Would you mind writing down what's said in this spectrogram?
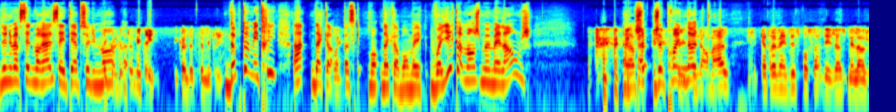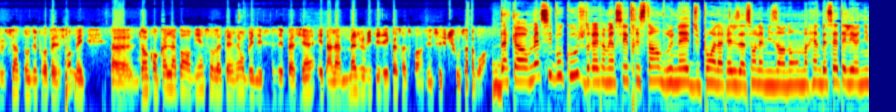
l'Université de Montréal. Ça a été absolument... L'école d'optométrie. École d'optométrie. D'optométrie? Ah, d'accord. Parce que, bon, d'accord. Bon, mais vous voyez comment je me mélange? Alors, je, prends une note. C'est normal. 90 des gens se mélangent aussi entre nos deux professions, mais euh, donc on collabore bien sur le terrain au bénéfice des patients et dans la majorité des cas, ça se passe bien. C'est ce qu'il faut savoir. D'accord. Merci beaucoup. Je voudrais remercier Tristan Brunet Dupont à la réalisation, la mise en onde, Marianne Bessette et Léonie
